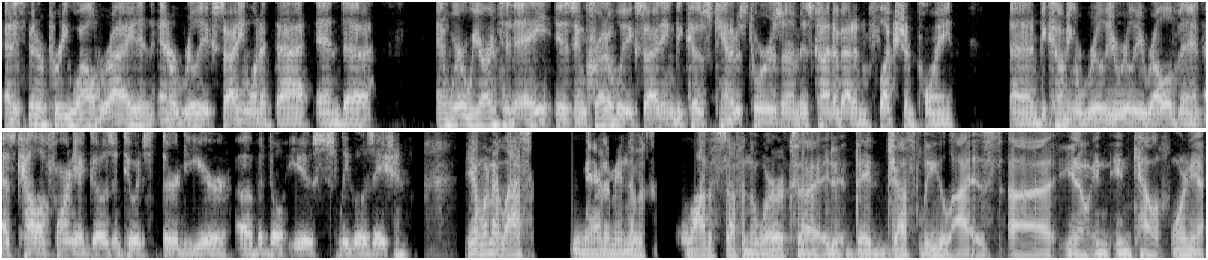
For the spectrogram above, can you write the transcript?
and it's been a pretty wild ride and, and a really exciting one at that. And uh, and where we are today is incredibly exciting because cannabis tourism is kind of at an inflection point and becoming really, really relevant as California goes into its third year of adult use legalization. Yeah, when I last man, I mean, there was a lot of stuff in the works. Uh, it, they just legalized, uh, you know, in in California.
